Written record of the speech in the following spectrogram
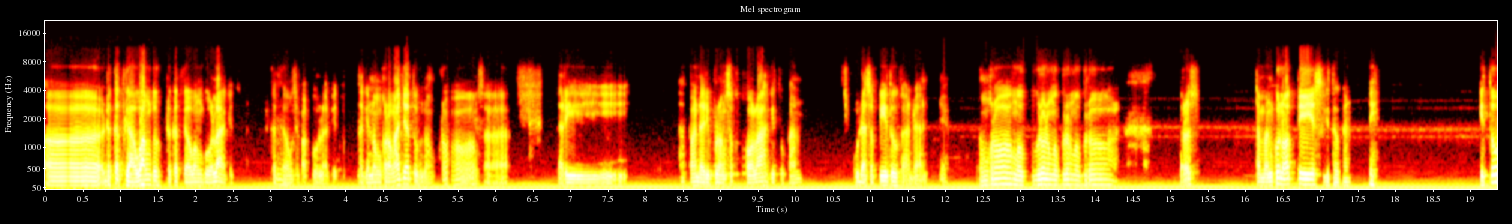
uh, dekat gawang tuh, dekat gawang bola gitu, dekat hmm. gawang sepak bola gitu. Lagi nongkrong aja tuh, nongkrong dari apa dari pulang sekolah gitu kan, udah sepi tuh keadaan. Ya. Nongkrong, ngobrol, ngobrol, ngobrol. Terus temanku notice gitu kan, eh itu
